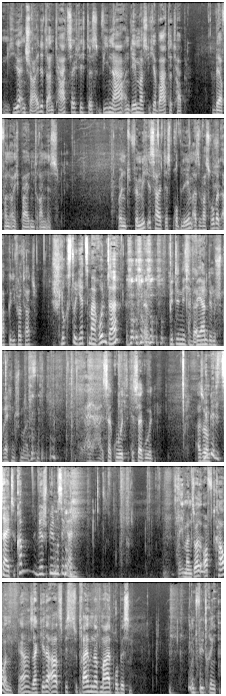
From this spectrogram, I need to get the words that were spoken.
hier entscheidet dann tatsächlich das, wie nah an dem, was ich erwartet habe, wer von euch beiden dran ist. Und für mich ist halt das Problem, also was Robert abgeliefert hat, Schluckst du jetzt mal runter? Bitte nicht während dem Sprechen schmeißen. ja, ist ja gut, ist ja gut. Also, Nimm dir die Zeit. Komm, wir spielen Musik ein. man soll oft kauen, ja, sagt jeder Arzt, bis zu 300 Mal pro Bissen. Und viel trinken.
